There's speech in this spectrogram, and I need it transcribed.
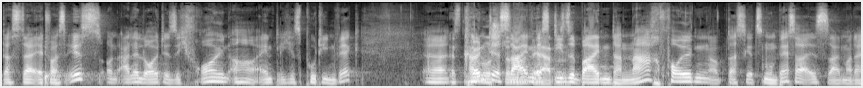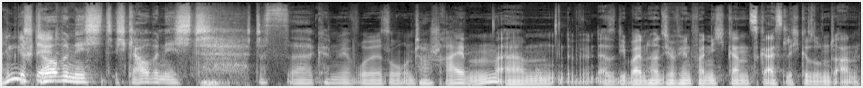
dass da etwas ist und alle Leute sich freuen, ah, endlich ist Putin weg, äh, Es könnte es sein, dass werden. diese beiden dann nachfolgen. Ob das jetzt nun besser ist, sei mal Ich dahingestellt. glaube nicht, ich glaube nicht. Das äh, können wir wohl so unterschreiben. Ähm, also die beiden hören sich auf jeden Fall nicht ganz geistlich gesund an.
